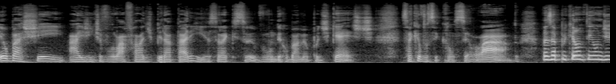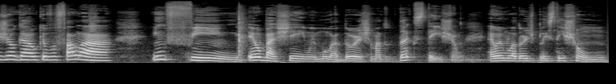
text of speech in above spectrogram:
eu baixei. Ai, gente, eu vou lá falar de pirataria. Será que vão derrubar meu podcast? Será que eu vou ser cancelado? Mas é porque não tenho onde jogar o que eu vou falar. Enfim, eu baixei um emulador chamado DuckStation. É um emulador de PlayStation 1.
